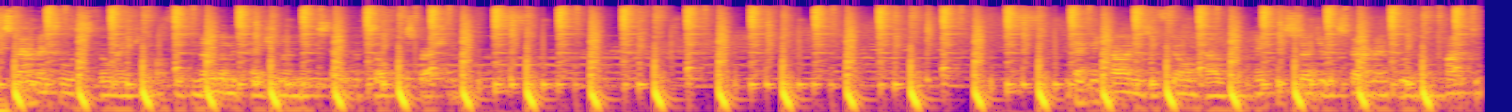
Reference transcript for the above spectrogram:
Experimentalist filmmaking offers no limitation on the extent of self-expression. Realities of film have made this surge of experimentalism hard to.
